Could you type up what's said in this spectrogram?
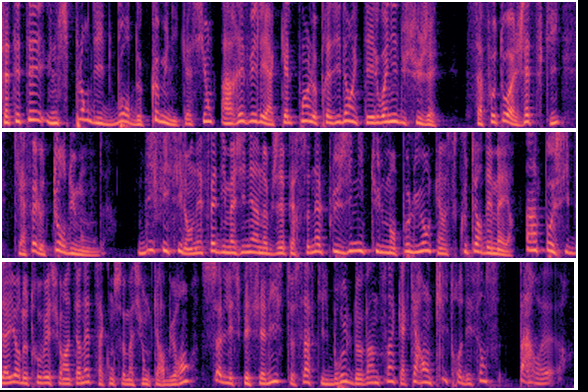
Cet été, une splendide bourde de communication a révélé à quel point le président était éloigné du sujet. Sa photo à jet ski qui a fait le tour du monde. Difficile en effet d'imaginer un objet personnel plus inutilement polluant qu'un scooter des mers. Impossible d'ailleurs de trouver sur Internet sa consommation de carburant. Seuls les spécialistes savent qu'il brûle de 25 à 40 litres d'essence par heure.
